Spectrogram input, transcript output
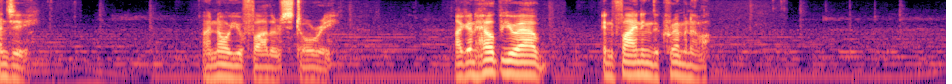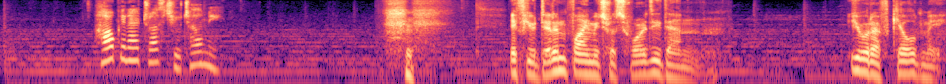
Angie, I know your father's story. I can help you out in finding the criminal. How can I trust you? Tell me. If you didn't find me trustworthy, then you would have killed me.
